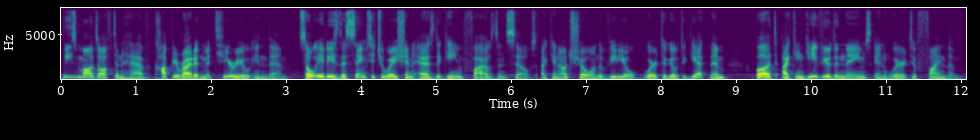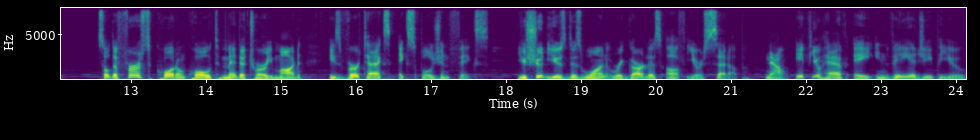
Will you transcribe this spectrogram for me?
These mods often have copyrighted material in them, so it is the same situation as the game files themselves. I cannot show on the video where to go to get them, but I can give you the names and where to find them. So the first quote-unquote mandatory mod is Vertex Explosion Fix. You should use this one regardless of your setup. Now, if you have a NVIDIA GPU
